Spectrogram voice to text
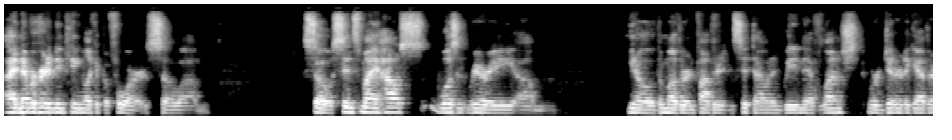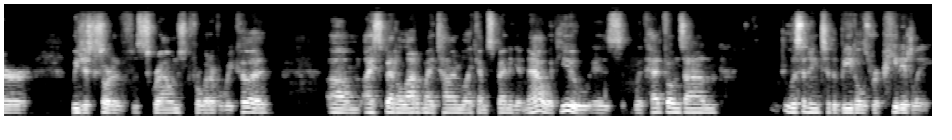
I had never heard anything like it before. So, um, so since my house wasn't very, um, you know, the mother and father didn't sit down and we didn't have lunch or dinner together. We just sort of scrounged for whatever we could. Um, I spent a lot of my time, like I'm spending it now with you, is with headphones on, listening to the Beatles repeatedly,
